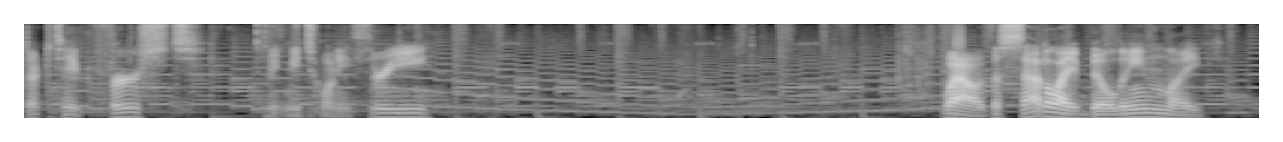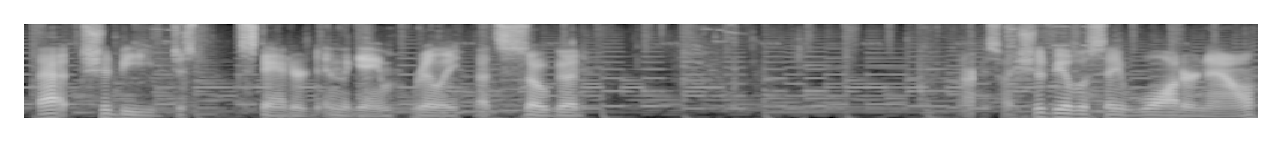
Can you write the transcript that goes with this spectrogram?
duct tape first. Make me 23. Wow, the satellite building, like, that should be just standard in the game, really. That's so good. Alright, so I should be able to say water now.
